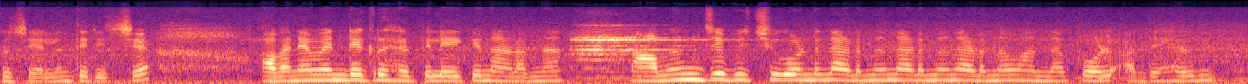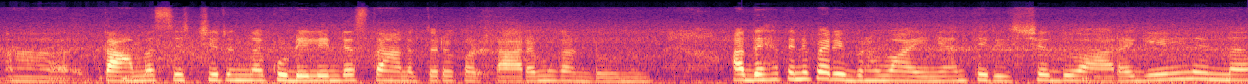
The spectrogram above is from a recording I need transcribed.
കുചേലൻ തിരിച്ച് അവനവന്റെ ഗൃഹത്തിലേക്ക് നടന്ന് നാമം ജപിച്ചുകൊണ്ട് നടന്ന് നടന്ന് നടന്ന് വന്നപ്പോൾ അദ്ദേഹം താമസിച്ചിരുന്ന കുടിലിന്റെ സ്ഥാനത്തൊരു കൊട്ടാരം കണ്ടു. എന്നും അദ്ദേഹത്തിന് പരിഭ്രമമായി. ഞാൻ തിരിച്ച് ദ്വാരകയിൽ നിന്ന്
